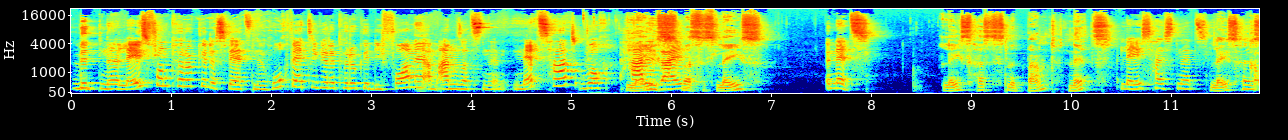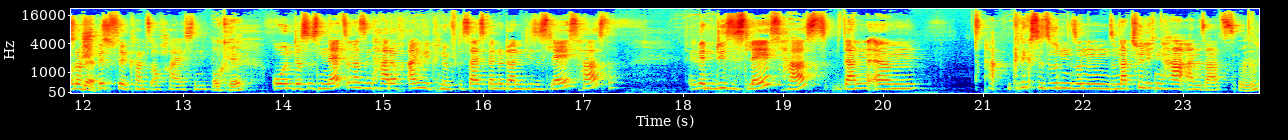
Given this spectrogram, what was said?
mit einer Lace-Front-Perücke, das wäre jetzt eine hochwertigere Perücke, die vorne am Ansatz ein Netz hat, wo auch Haare Lace, rein. was ist Lace? Netz. Lace heißt es nicht Band? Netz? Lace heißt Netz. Lace heißt Oder Netz. Spitze kann es auch heißen. Okay. Und das ist ein Netz und da sind Haare auch angeknüpft. Das heißt, wenn du dann dieses Lace hast, wenn du dieses Lace hast, dann ähm, kriegst du so einen, so einen, so einen natürlichen Haaransatz. Mhm.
